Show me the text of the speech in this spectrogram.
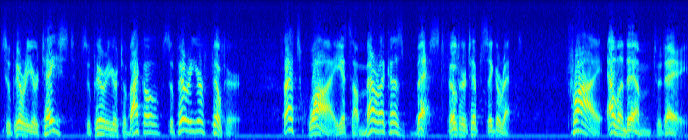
Superior taste, superior tobacco, superior filter. That's why it's America's best filter tip cigarette. Try L&M today.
